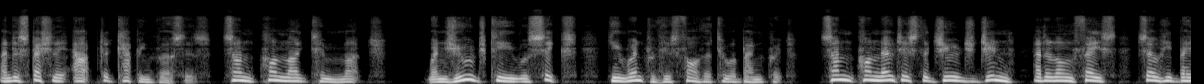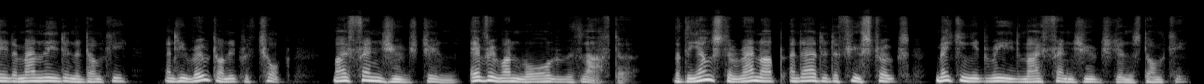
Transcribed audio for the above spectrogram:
and especially apt at capping verses. Sun Quan liked him much. When Zhu Qi was six, he went with his father to a banquet. Sun Quan noticed that Zhu Jin had a long face, so he bade a man lead in a donkey, and he wrote on it with chalk, my friend Zhu Jin. Everyone roared with laughter. But the youngster ran up and added a few strokes, making it read my friend Zhu Jin's donkey.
